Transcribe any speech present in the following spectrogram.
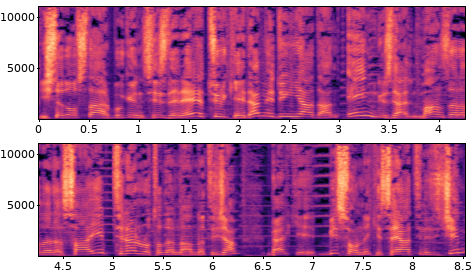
İşte dostlar bugün sizlere Türkiye'den ve dünyadan en güzel manzaralara sahip tren rotalarını anlatacağım. Belki bir sonraki seyahatiniz için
